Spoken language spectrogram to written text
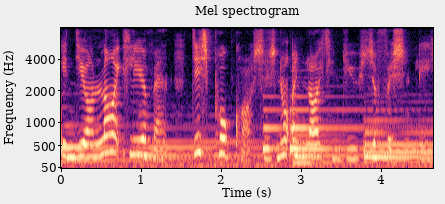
In the unlikely event this podcast has not enlightened you sufficiently,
